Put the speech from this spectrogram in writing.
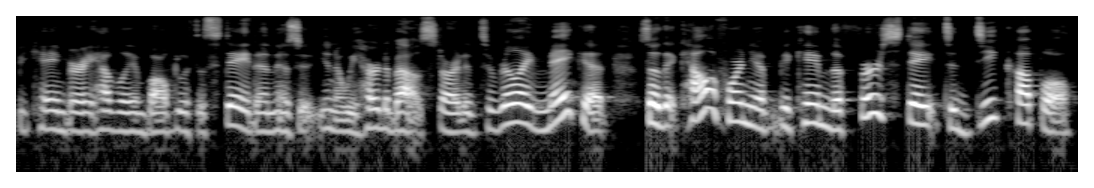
became very heavily involved with the state. And as you know, we heard about, started to really make it so that California became the first state to decouple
